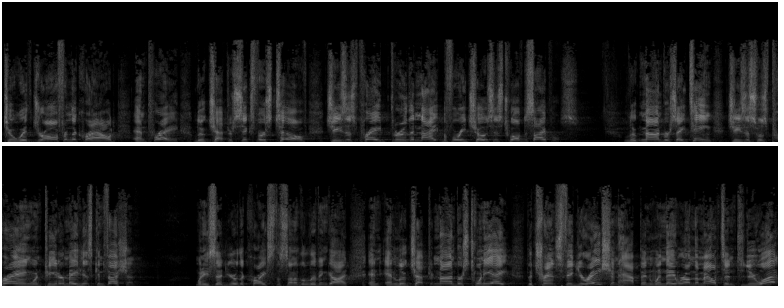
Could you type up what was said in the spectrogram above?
to withdraw from the crowd and pray. Luke chapter 6, verse 12, Jesus prayed through the night before he chose his 12 disciples. Luke 9, verse 18, Jesus was praying when Peter made his confession. When he said, You're the Christ, the Son of the living God. And, and Luke chapter 9, verse 28, the transfiguration happened when they were on the mountain to do what?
